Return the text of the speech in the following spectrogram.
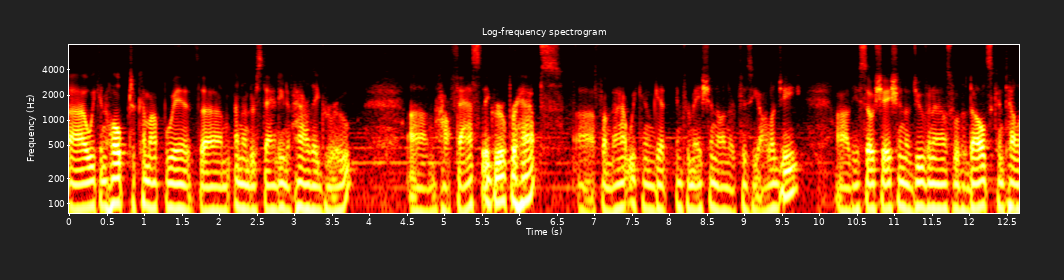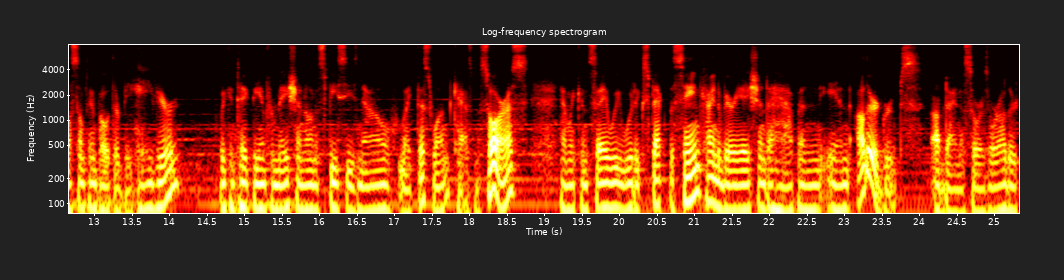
uh, we can hope to come up with um, an understanding of how they grew, um, how fast they grew perhaps. Uh, from that we can get information on their physiology. Uh, the association of juveniles with adults can tell us something about their behavior. We can take the information on a species now like this one, Chasmosaurus, and we can say we would expect the same kind of variation to happen in other groups of dinosaurs or other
